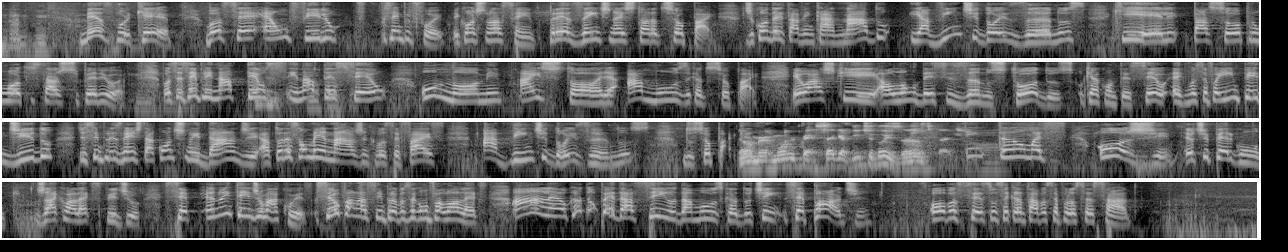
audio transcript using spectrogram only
Mesmo porque você é um filho, sempre foi e continua sendo, presente na história do seu pai. De quando ele estava encarnado e há 22 anos que ele passou para um outro estágio superior. Você sempre inateu, inateceu o nome, a história, a música do seu pai. Eu acho que ao longo desses anos todos, o que aconteceu é que você foi impedido de simplesmente dar continuidade a toda essa homenagem que você faz há 22 anos do seu pai. Não, meu irmão me persegue há 22 anos, Tati. Então, mas hoje eu te pergunto, já que o Alex pediu, eu não entendi uma coisa. Se eu falar assim para você, como falou o Alex, ah, Léo, canta um pedacinho da música do Tim, você pode? Ou você, se você cantar, você é processado?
